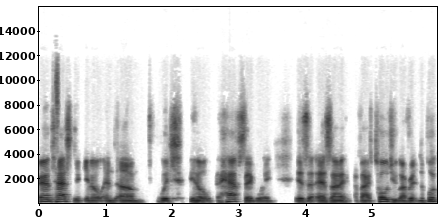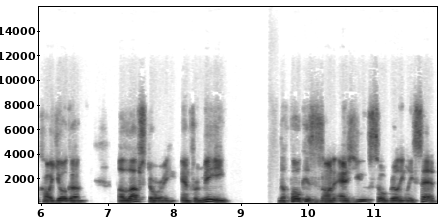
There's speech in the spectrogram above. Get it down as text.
Fantastic, you know, and um, which you know, the half segue is as I as I told you, I've written a book called Yoga, a Love Story, and for me, the focus is on, as you so brilliantly said,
